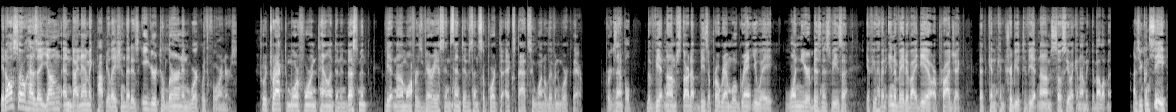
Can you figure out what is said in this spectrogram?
It also has a young and dynamic population that is eager to learn and work with foreigners. To attract more foreign talent and investment, Vietnam offers various incentives and support to expats who want to live and work there. For example, the Vietnam Startup Visa Program will grant you a one year business visa if you have an innovative idea or project that can contribute to Vietnam's socioeconomic development. As you can see,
